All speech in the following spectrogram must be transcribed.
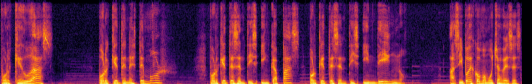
¿por qué dudas? ¿Por qué tenés temor? ¿Por qué te sentís incapaz? ¿Por qué te sentís indigno? Así pues como muchas veces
